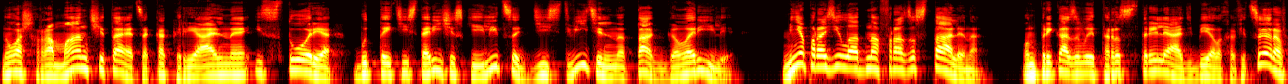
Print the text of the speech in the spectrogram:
но ваш роман читается как реальная история, будто эти исторические лица действительно так говорили. Меня поразила одна фраза Сталина. Он приказывает расстрелять белых офицеров,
